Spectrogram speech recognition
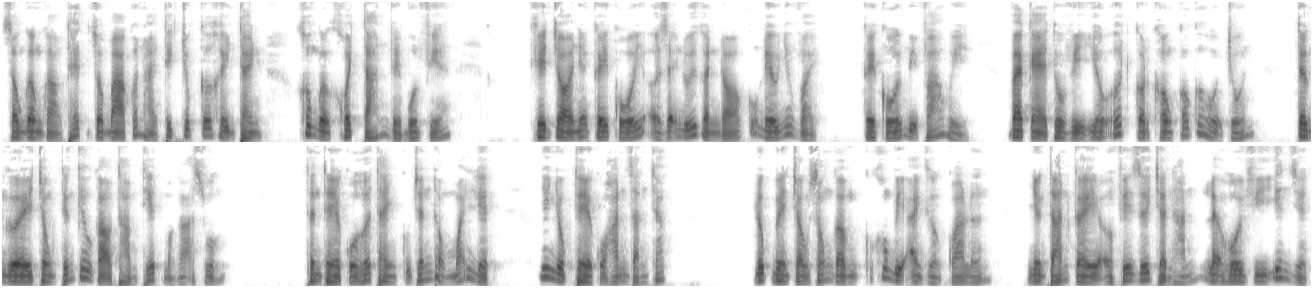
sóng gầm gào thét do ba con hải tích trúc cỡ hình thành không ngừng khuếch tán về bốn phía, khiến cho những cây cối ở dãy núi gần đó cũng đều như vậy cây cối bị phá hủy, vài kẻ tù vì yếu ớt còn không có cơ hội trốn, từng người trong tiếng kêu gào thảm thiết mà ngã xuống. Thân thể của hứa thành cũng chấn động mãnh liệt, nhưng nhục thể của hắn rắn chắc. Lúc bên trong sóng ngầm cũng không bị ảnh hưởng quá lớn, nhưng tán cây ở phía dưới chân hắn lại hồi phi yên diệt.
